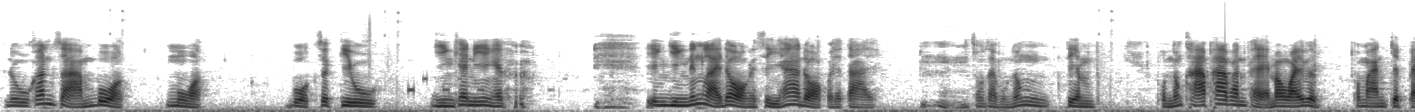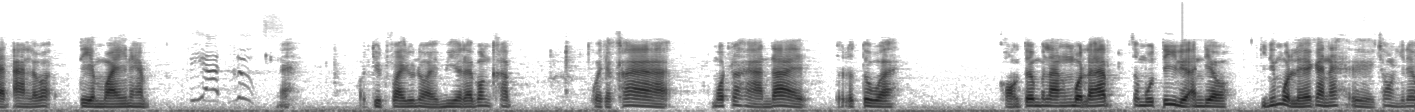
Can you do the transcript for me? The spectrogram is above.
ธนูขั้นสามบวก หมวก บวกสกิล ยิงแค่นี้เองครับ ยังยิงตั้งหลายดอกเลยสี่ห้าดอกกว่าจะตายสงสัยผมต้องเตรียม ผมต้องค้าผ้าพันแผลมาไว้แบบประมาณเจ็ดแปดอันแล้วอะเตรียมไว้นะครับนะขอจุดไฟดูหน่อยมีอะไรบ้างครับ กว่าจะฆ่ามดทหารได้แต่ละตัว ของเติมพลังหมดแล้วครับ สมูทตี้เหลืออันเดียว กินให้หมดเลยแล้วกันนะ เออ ช่องจะได้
